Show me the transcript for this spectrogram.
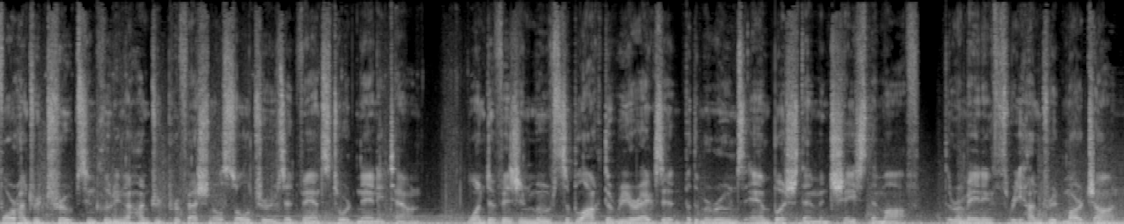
400 troops, including 100 professional soldiers, advance toward Nannytown. One division moves to block the rear exit, but the Maroons ambush them and chase them off. The remaining 300 march on.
